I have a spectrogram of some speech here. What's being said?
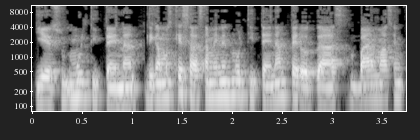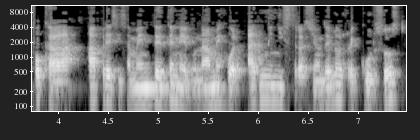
y es multitenant. Digamos que SaaS también es multitenant, pero DAS va más enfocada a precisamente tener una mejor administración de los recursos.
